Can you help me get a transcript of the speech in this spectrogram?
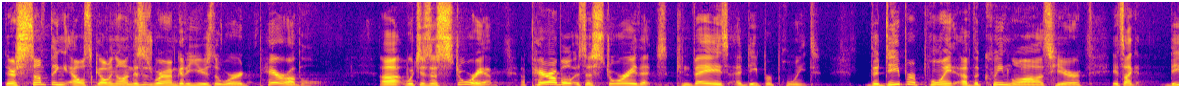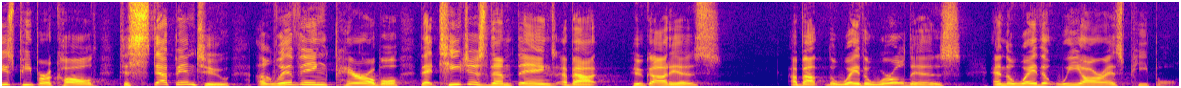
there's something else going on. This is where I'm going to use the word parable, uh, which is a story. A parable is a story that conveys a deeper point the deeper point of the clean laws here, it's like these people are called to step into a living parable that teaches them things about who God is, about the way the world is, and the way that we are as people.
